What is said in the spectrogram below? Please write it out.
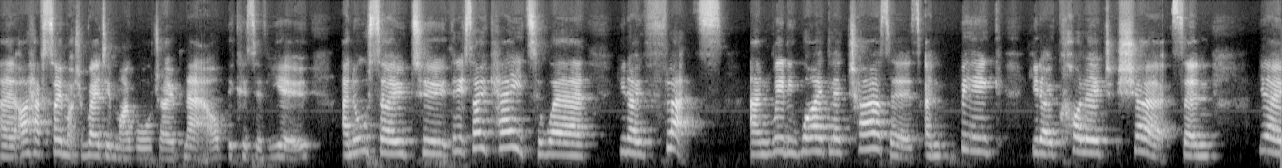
uh, i have so much red in my wardrobe now because of you. And also to that it's okay to wear you know flats and really wide leg trousers and big you know collared shirts and you know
